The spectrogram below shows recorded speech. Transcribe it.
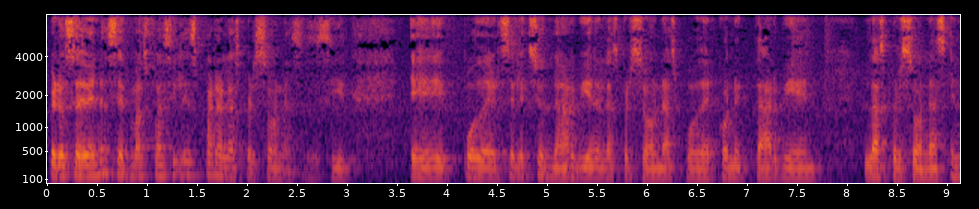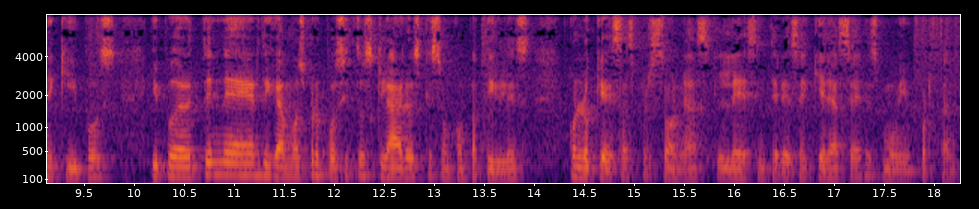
pero se deben hacer más fáciles para las personas, es decir, eh, poder seleccionar bien a las personas, poder conectar bien las personas en equipos y poder tener, digamos, propósitos claros que son compatibles con lo que esas personas les interesa y quiere hacer es muy importante.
